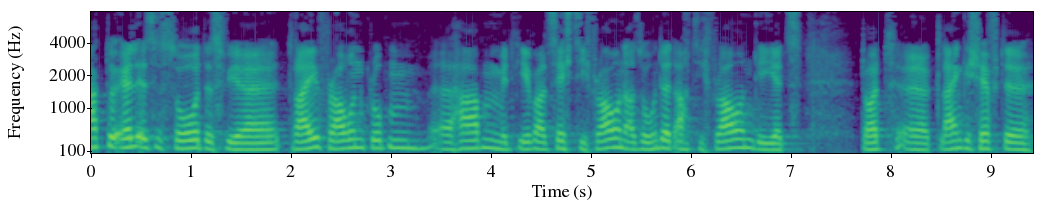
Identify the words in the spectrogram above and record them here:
Aktuell ist es so, dass wir drei Frauengruppen äh, haben mit jeweils 60 Frauen, also 180 Frauen, die jetzt dort äh, Kleingeschäfte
